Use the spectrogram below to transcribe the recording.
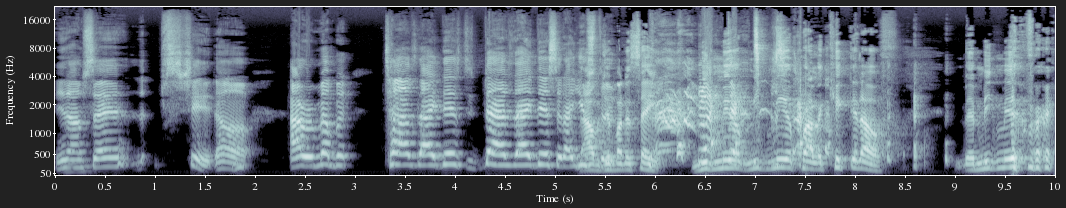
you know what I'm Mm-hmm. saying? Shit. Uh, I remember times like this, times like this, and I used to. I was to. just about to say, Meek Mill, Meek Mill probably kicked it off. That Meek Mill,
